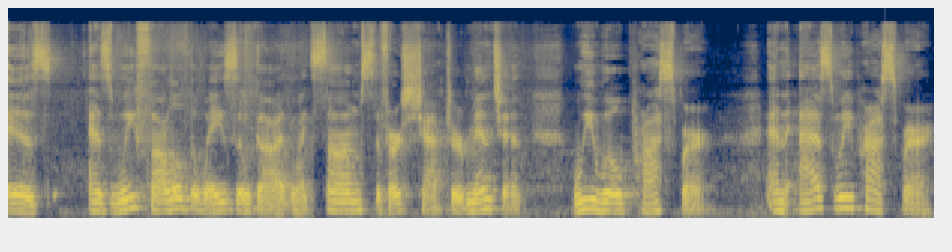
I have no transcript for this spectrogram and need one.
is as we follow the ways of God, like Psalms, the first chapter mentioned, we will prosper. And as we prosper,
